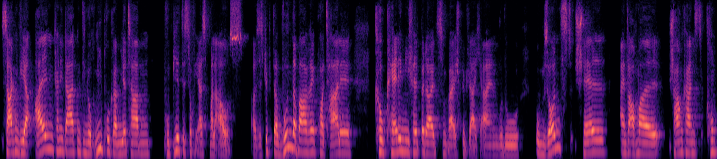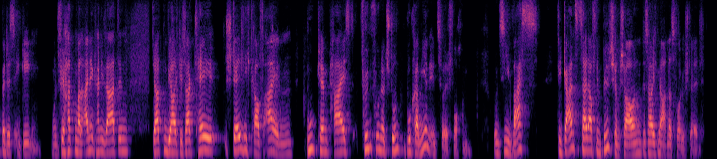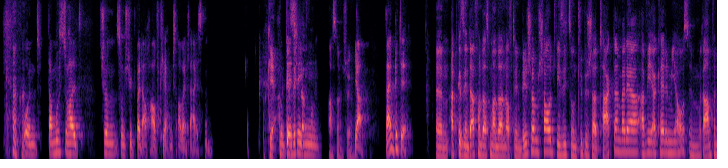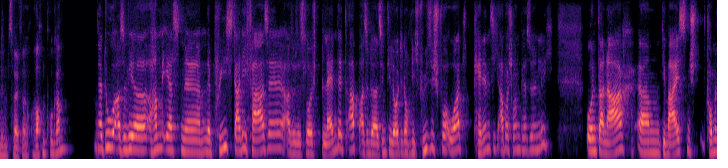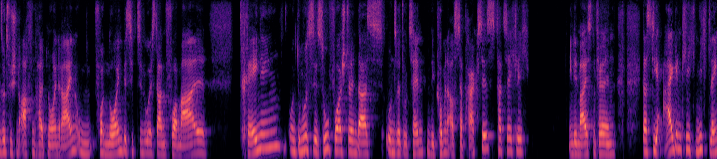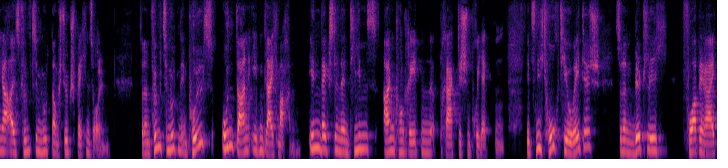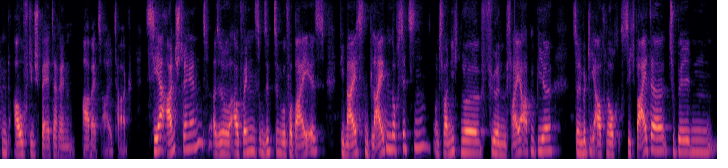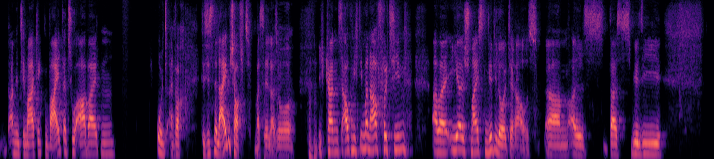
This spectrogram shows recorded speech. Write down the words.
sagen wir allen Kandidaten, die noch nie programmiert haben, probiert es doch erstmal aus. Also es gibt da wunderbare Portale, Codecademy fällt mir da jetzt zum Beispiel gleich ein, wo du umsonst schnell einfach auch mal schauen kannst, kommt mir das entgegen. Und wir hatten mal eine Kandidatin, die hatten wir halt gesagt, hey, stell dich drauf ein, Bootcamp heißt 500 Stunden Programmieren in zwölf Wochen. Und sie was? Die ganze Zeit auf den Bildschirm schauen, das habe ich mir anders vorgestellt. und da musst du halt schon so ein Stück weit auch Aufklärungsarbeit leisten. Okay, und deswegen. Achso, Entschuldigung. Ja, nein, bitte. Ähm, abgesehen davon, dass man dann auf den Bildschirm schaut, wie sieht so ein typischer Tag dann bei der AW Academy aus im Rahmen von diesem zwölf-Wochen-Programm? Na du, also wir haben erst eine, eine Pre-Study-Phase, also das läuft blended ab, also da sind die Leute noch nicht physisch vor Ort, kennen sich aber schon persönlich. Und danach, ähm, die meisten kommen so zwischen acht und halb neun rein. Um, von neun bis 17 Uhr ist dann formal Training. Und du musst dir so vorstellen, dass unsere Dozenten, die kommen aus der Praxis tatsächlich, in den meisten Fällen, dass die eigentlich nicht länger als 15 Minuten am Stück sprechen sollen, sondern 15 Minuten Impuls und dann eben gleich machen. In wechselnden Teams an konkreten praktischen Projekten. Jetzt nicht hochtheoretisch, sondern wirklich vorbereitend auf den späteren Arbeitsalltag. Sehr anstrengend, also auch wenn es um 17 Uhr vorbei ist, die meisten bleiben noch sitzen und zwar nicht nur für ein Feierabendbier, sondern wirklich auch noch sich weiterzubilden, an den Thematiken weiterzuarbeiten und einfach, das ist eine Leidenschaft, Marcel. Also mhm. ich kann es auch nicht immer nachvollziehen, aber eher schmeißen wir die Leute raus, ähm, als dass wir sie,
